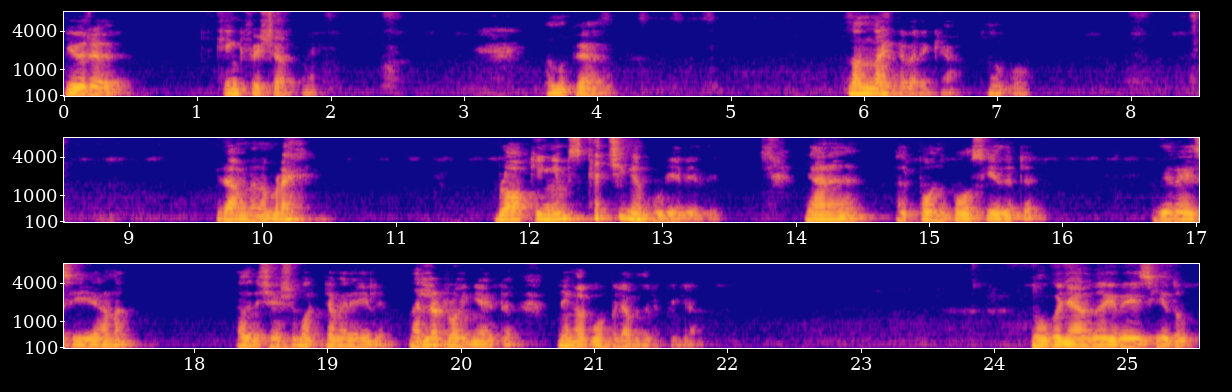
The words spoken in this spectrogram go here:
ഈ ഒരു കിങ് ഫിഷറിനെ നമുക്ക് നന്നായിട്ട് വരയ്ക്കാം. നോക്കൂ. ഇതാണ് നമ്മുടെ ബ്ലോക്കിങ്ങും സ്കെച്ചിങ്ങും കൂടിയ രീതി. ഞാൻ അല്പം ഒന്ന് പോസ് ചെയ്തിട്ട് ഇത് ഇറേസ് ചെയ്യുകയാണ് അതിനുശേഷം ഒറ്റ വരയിൽ നല്ല ഡ്രോയിങ് ആയിട്ട് നിങ്ങൾക്ക് മുമ്പിൽ അവതരിപ്പിക്കാം. നോക്കൂ ഞാനത് ഇറേസ് ചെയ്തു.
